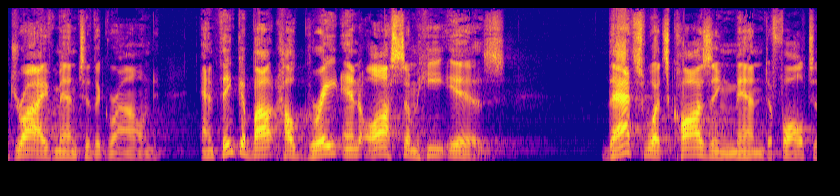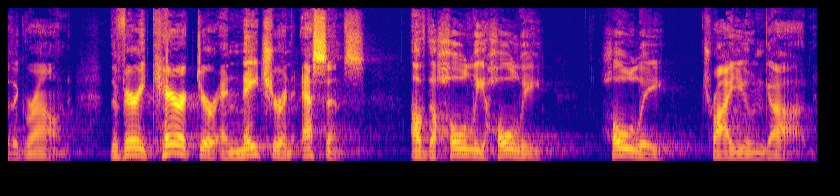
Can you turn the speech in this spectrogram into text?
drive men to the ground, and think about how great and awesome he is. That's what's causing men to fall to the ground. The very character and nature and essence of the holy, holy, holy triune God.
